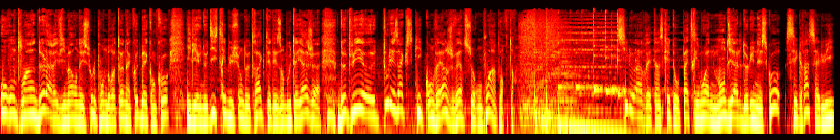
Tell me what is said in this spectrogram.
au rond-point de la Révima, on est sous le pont de Bretonne à Côte-Bec-en-Caux. Il y a une distribution de tracts et des embouteillages depuis euh, tous les axes qui convergent vers ce rond-point important. Si le Havre est inscrit au patrimoine mondial de l'UNESCO, c'est grâce à lui,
